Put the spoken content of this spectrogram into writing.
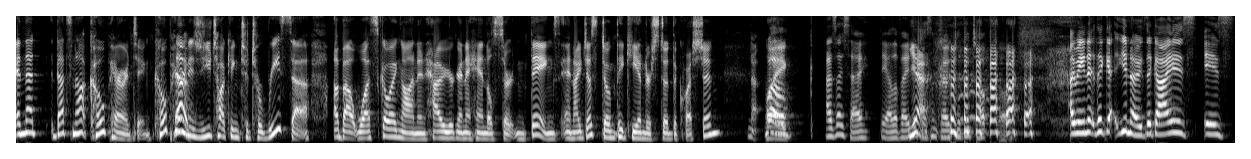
And that that's not co-parenting. Co-parenting No. is you talking to Teresa about what's going on and how you're going to handle certain things. And I just don't think he understood the question. No. Well, Like- as I say, the elevator Yeah. doesn't go to the top floor. I mean, the you know, the guy is is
